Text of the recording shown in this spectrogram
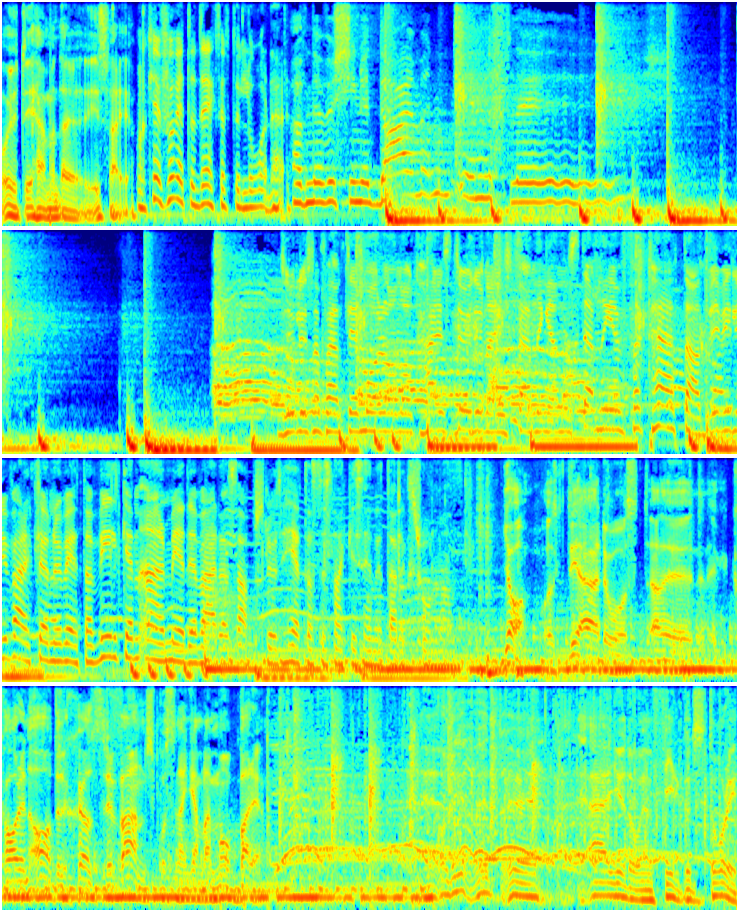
och ute i hemmen där i Sverige. Okej, får veta direkt efter Lord här. I've never seen a diamond in the flesh. Du lyssnar på Äntligen morgon och här i studion är spänningen, stämningen förtätad. Vi vill ju verkligen nu veta vilken är medievärldens absolut hetaste snackis enligt Alex Schulman. Ja, och det är då äh, Karin Adelsköls revansch på sina gamla mobbare. Eh, och det eh, är ju då en feelgood story,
